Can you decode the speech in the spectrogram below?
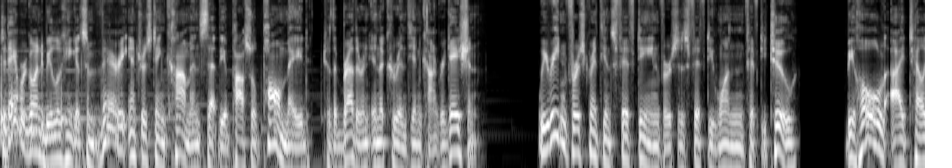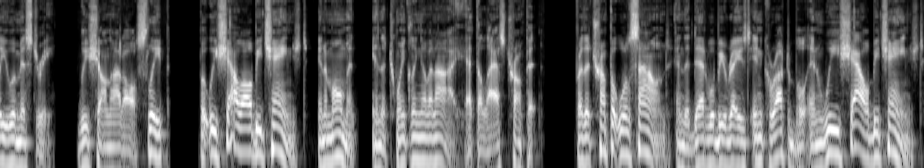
Today we're going to be looking at some very interesting comments that the Apostle Paul made to the brethren in the Corinthian congregation. We read in 1 Corinthians 15, verses 51 and 52 Behold, I tell you a mystery. We shall not all sleep, but we shall all be changed in a moment, in the twinkling of an eye, at the last trumpet. For the trumpet will sound, and the dead will be raised incorruptible, and we shall be changed.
